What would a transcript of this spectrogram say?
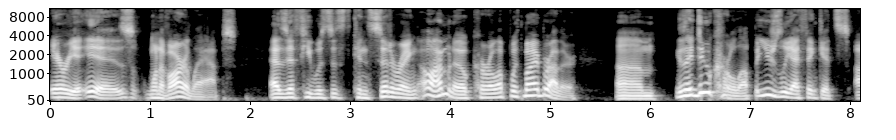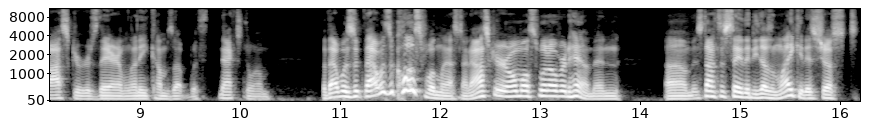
area is, one of our laps, as if he was just considering, oh, I'm going to curl up with my brother. Um, because they do curl up, but usually I think it's Oscar is there and Lenny comes up with next to him. But that was a, that was a close one last night. Oscar almost went over to him, and um, it's not to say that he doesn't like it. It's just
